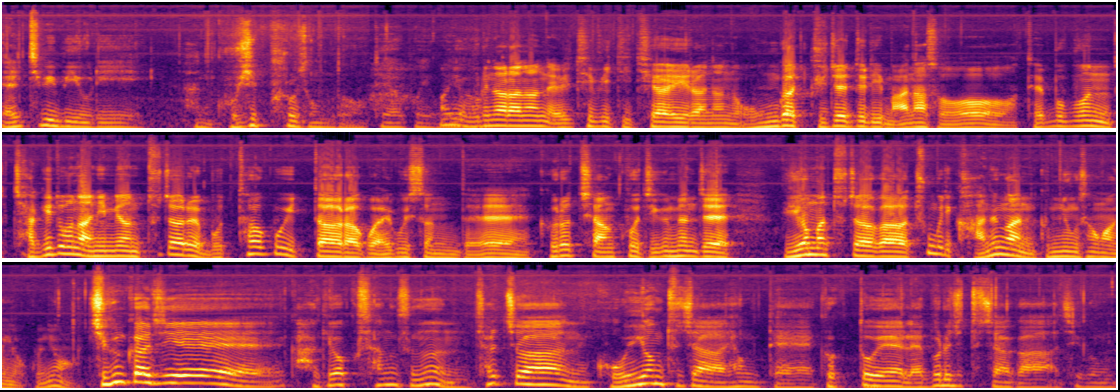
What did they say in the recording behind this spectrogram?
LTV 비율이 한 90% 정도 되어 보이고요. 아니 우리나라는 LTV, DTI라는 온갖 규제들이 많아서 대부분 자기 돈 아니면 투자를 못 하고 있다라고 알고 있었는데 그렇지 않고 지금 현재 위험한 투자가 충분히 가능한 금융 상황이었군요. 지금까지의 가격 상승은 철저한 고위험 투자 형태, 극도의 레버리지 투자가 지금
